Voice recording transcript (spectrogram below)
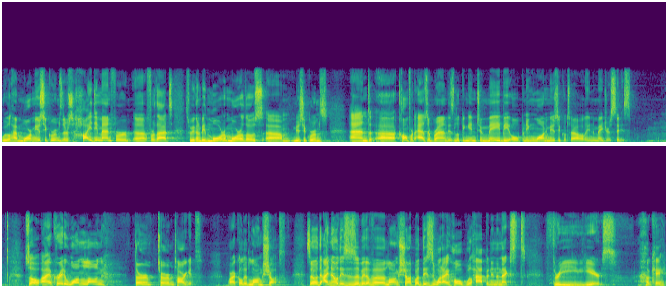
We will have more music rooms. There's high demand for, uh, for that. So we're going to build more, more of those um, music rooms. And uh, Comfort as a brand is looking into maybe opening one music hotel in major cities. So I have created one long-term term target, or I call it long shot. So I know this is a bit of a long shot, but this is what I hope will happen in the next three years. Okay,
